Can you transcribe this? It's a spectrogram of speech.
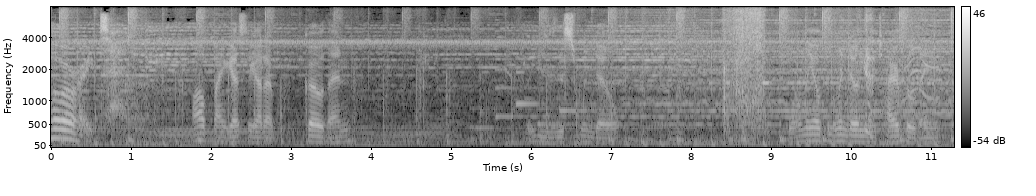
Alright. Well, I guess I gotta go then. We'll use this window. The only open window in the entire building.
